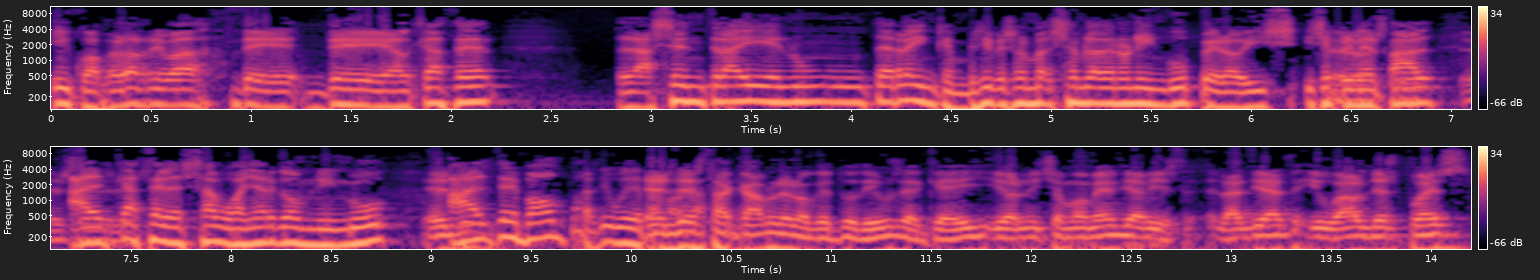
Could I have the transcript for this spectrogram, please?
i quan veu l'arribada de, de Alcácer la centra ahí en un terreny que en principi sembla, de no ningú però i ese Però primer és pal és- Alcácer el sap guanyar com ningú És- altre bon partit de és destacable el que tu dius de que ell, jo en aquest moment ja he vist l'han tirat igual després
